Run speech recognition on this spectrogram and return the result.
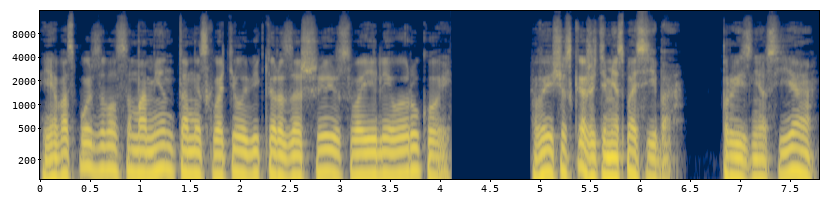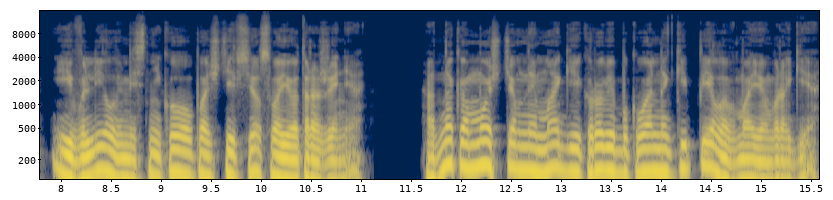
Я воспользовался моментом и схватил Виктора за шею своей левой рукой. «Вы еще скажете мне спасибо», — произнес я и влил в Мясникова почти все свое отражение. Однако мощь темной магии крови буквально кипела в моем враге.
